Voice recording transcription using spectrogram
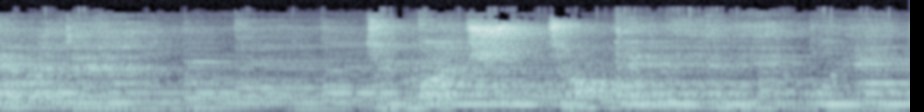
never did too much talking anyway.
